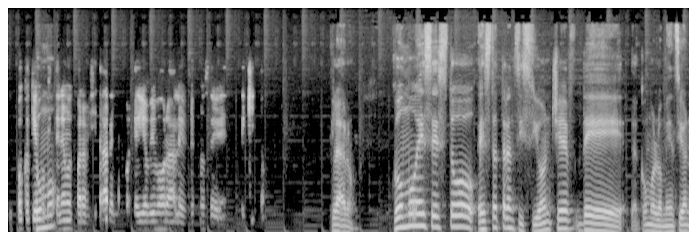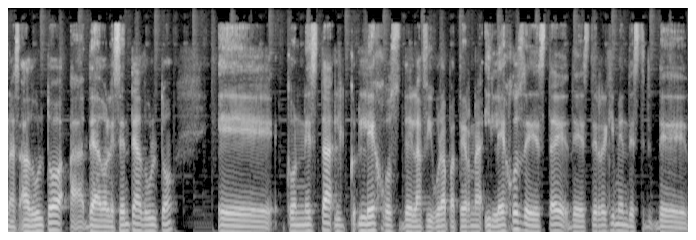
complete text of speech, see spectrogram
El poco tiempo ¿Cómo? que tenemos para visitar, porque yo vivo ahora lejos de, de Quito. Claro. ¿Cómo es esto, esta transición, chef, de, como lo mencionas, adulto, a, de adolescente a adulto? eh, con esta, lejos de la figura paterna y lejos de este, de este régimen de, de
